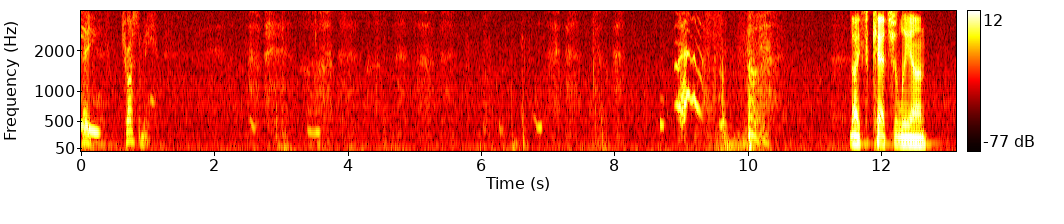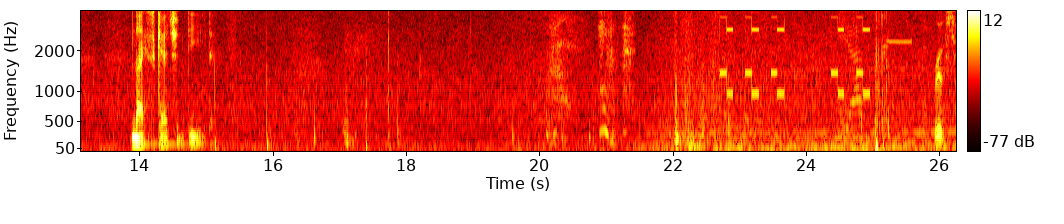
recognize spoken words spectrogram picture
Hey, trust me. Nice catch, Leon. Nice catch indeed. Thanks. Roost,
